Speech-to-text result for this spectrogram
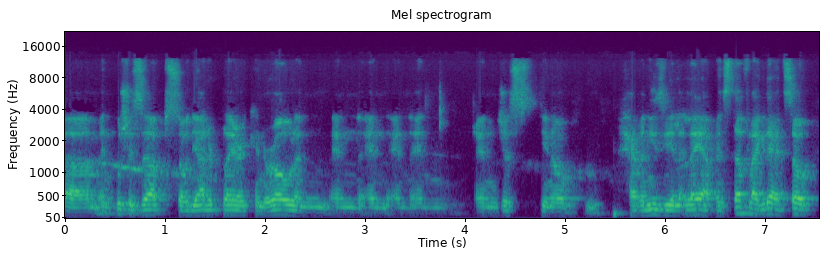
um, and pushes up so the other player can roll and and and and and, and just you know have an easy layup and stuff like that. So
